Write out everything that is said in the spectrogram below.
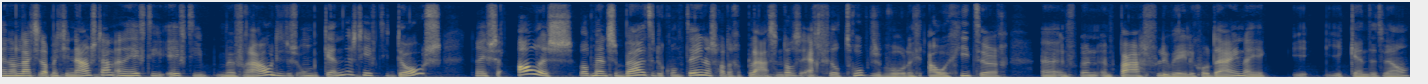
En dan laat je dat met je naam staan. En dan heeft die, heeft die mevrouw, die dus onbekend is, die heeft die doos. Daar heeft ze alles wat mensen buiten de containers hadden geplaatst. En dat is echt veel troep. Dus bijvoorbeeld een oude gieter, eh, een, een, een paars fluwelen gordijn. Nou, je, je, kent het wel.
